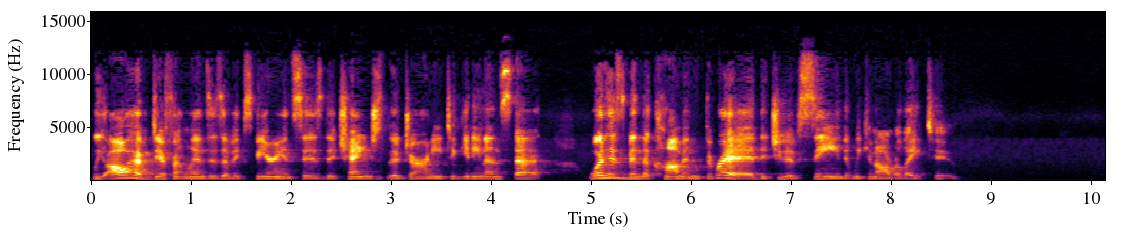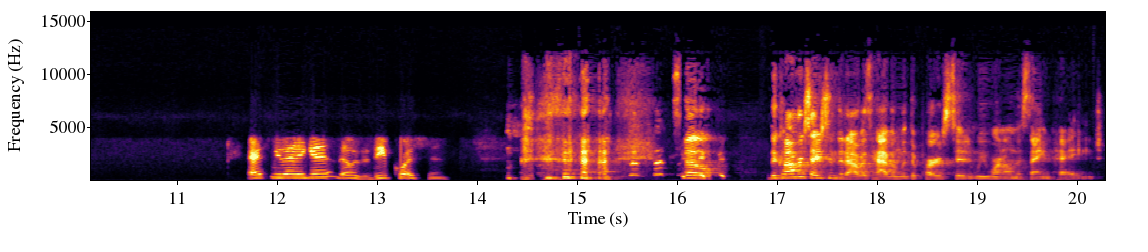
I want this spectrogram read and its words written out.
we all have different lenses of experiences that change the journey to getting unstuck. What has been the common thread that you have seen that we can all relate to? Ask me that again. That was a deep question. so the conversation that I was having with the person, we weren't on the same page.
